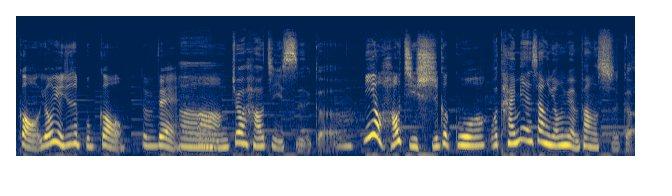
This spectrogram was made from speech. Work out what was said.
够，永远就是不够，对不对？嗯，嗯，就好几十个。你有好几十个锅，我台面上永远放十个。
